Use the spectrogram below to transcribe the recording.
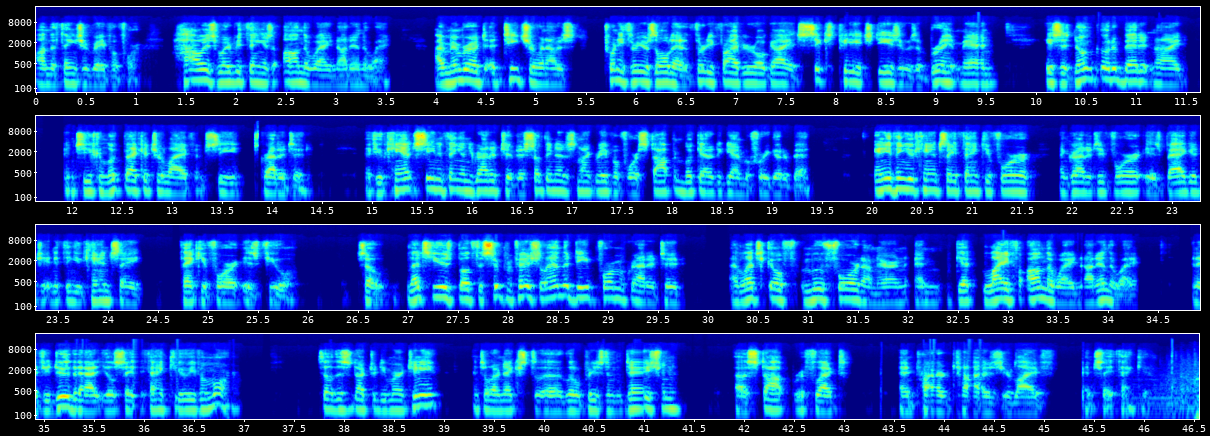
on the things you're grateful for. How is what everything is on the way, not in the way? I remember a, a teacher when I was 23 years old, I had a 35 year old guy, had six PhDs. He was a brilliant man. He says, Don't go to bed at night until you can look back at your life and see gratitude. If you can't see anything in gratitude, there's something that it's not grateful for, stop and look at it again before you go to bed. Anything you can't say thank you for and gratitude for is baggage. Anything you can say thank you for is fuel. So let's use both the superficial and the deep form of gratitude, and let's go move forward on there and, and get life on the way, not in the way. And if you do that, you'll say thank you even more. So this is Dr. Demartini. Until our next uh, little presentation, uh, stop, reflect, and prioritize your life and say thank you.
